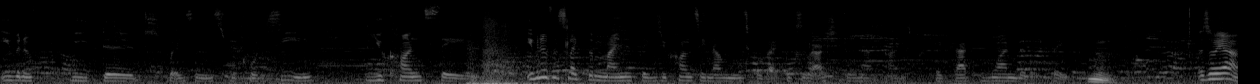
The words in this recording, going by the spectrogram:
even if we did, for instance, record a scene, you can't say, even if it's like the minor things, you can't say now we need to go back because we actually don't have time to perfect that one little thing. Mm. So yeah,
